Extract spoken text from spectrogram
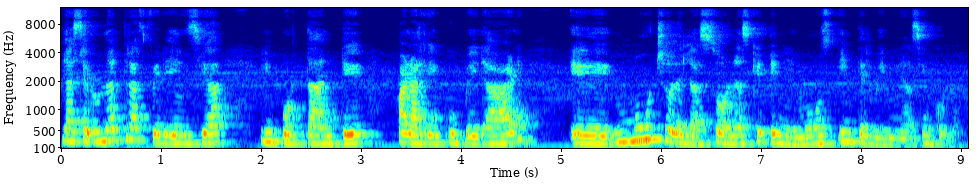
y hacer una transferencia importante para recuperar eh, mucho de las zonas que tenemos intervenidas en Colombia.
